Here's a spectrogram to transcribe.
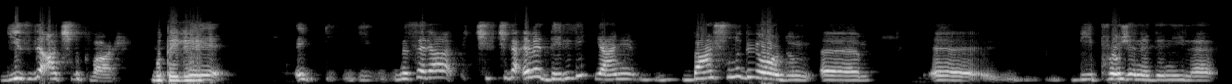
gizli açlık var. Bu delilik. Ee, e, mesela çiftçiler evet delilik yani ben şunu gördüm e, e, bir proje nedeniyle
